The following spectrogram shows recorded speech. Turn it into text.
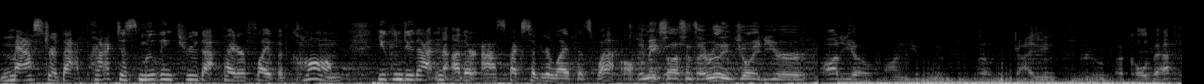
mastered that practice, moving through that fight or flight with calm, you can do that in other aspects of your life as well. It makes a lot of sense. I really enjoyed your audio on YouTube of guiding through a cold bath.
